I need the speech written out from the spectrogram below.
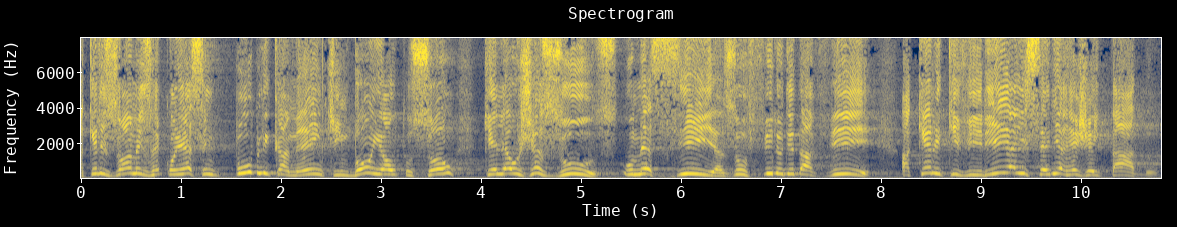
Aqueles homens reconhecem publicamente, em bom e alto som, que Ele é o Jesus, o Messias, o filho de Davi, aquele que viria e seria rejeitado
